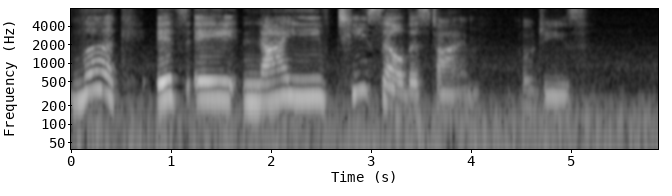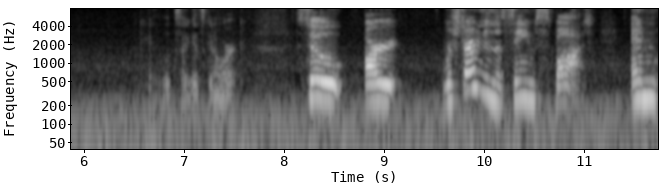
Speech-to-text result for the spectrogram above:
Look, it's a naive T cell this time. Oh, geez. Okay, looks like it's going to work. So our, we're starting in the same spot. And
